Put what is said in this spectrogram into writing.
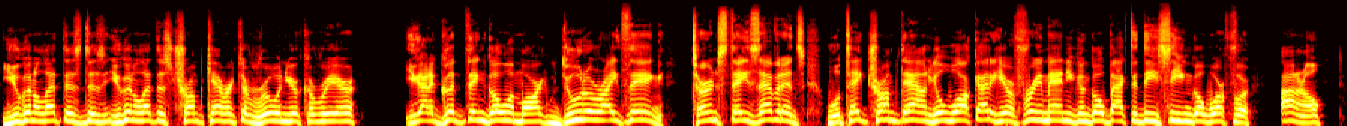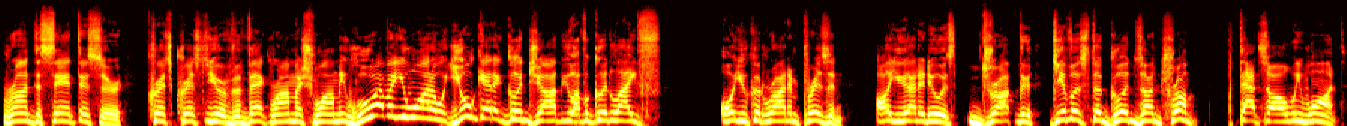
You gonna let this, you gonna let this Trump character ruin your career? You got a good thing going, Mark. Do the right thing. Turn state's evidence. We'll take Trump down. You'll walk out of here a free man. You can go back to DC and go work for, I don't know, Ron DeSantis or Chris Christie or Vivek Ramaswamy, whoever you want to, you'll get a good job. You have a good life. Or you could rot in prison. All you got to do is drop the, give us the goods on Trump. That's all we want.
